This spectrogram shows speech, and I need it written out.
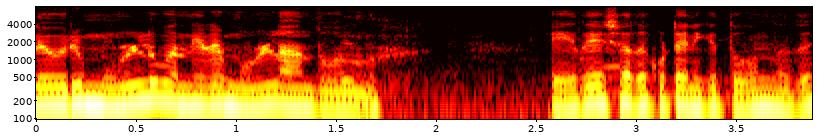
ഇല്ല ഒരു മുള്ളു പന്നിയുടെ മുള്ളാന്ന് തോന്നുന്നു. ഏകദേശം അതൊക്കെ എനിക്ക് തോന്നുന്നത്.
